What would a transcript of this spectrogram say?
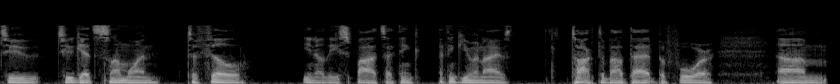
to to get someone to fill you know these spots. I think I think you and I have talked about that before. Um,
